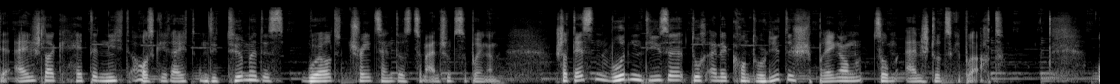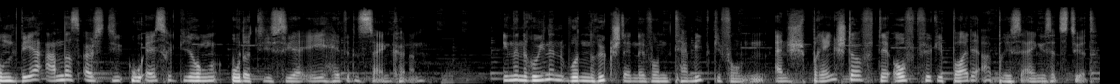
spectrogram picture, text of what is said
der Einschlag hätte nicht ausgereicht, um die Türme des World Trade Centers zum Einsturz zu bringen. Stattdessen wurden diese durch eine kontrollierte Sprengung zum Einsturz gebracht. Und wer anders als die US-Regierung oder die CIA hätte das sein können? In den Ruinen wurden Rückstände von Thermit gefunden, ein Sprengstoff, der oft für Gebäudeabrisse eingesetzt wird.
